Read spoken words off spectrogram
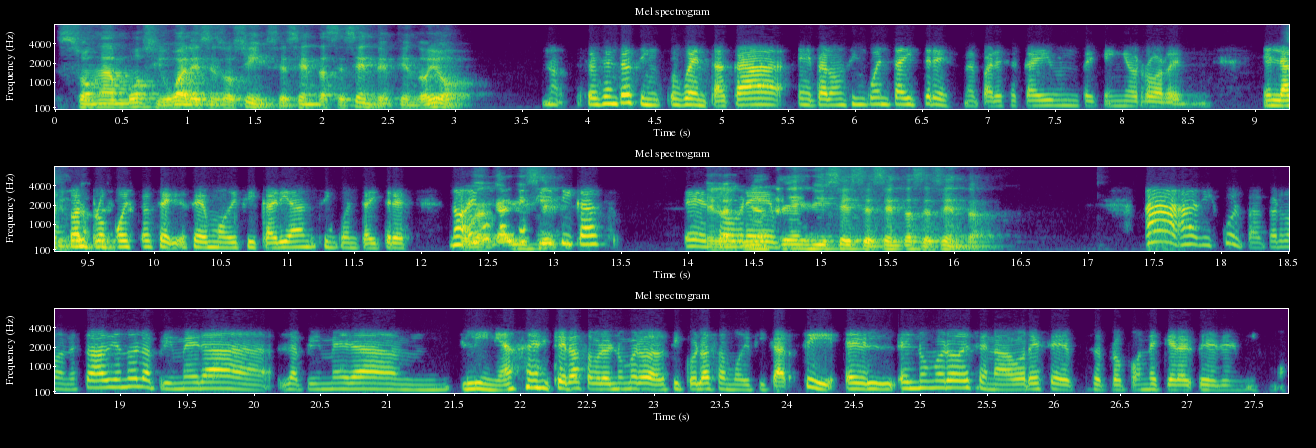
son ambos iguales, eso sí, 60-60, entiendo yo. No, 60-50, acá, eh, perdón, 53, me parece que hay un pequeño error. En, en la actual propuesta se, se, modificarían 53. No, hay muchas críticas eh, en sobre... La 3 dice 60-60. Ah, ah, disculpa, perdón, estaba viendo la primera, la primera mm, línea, que era sobre el número de artículos a modificar. Sí, el, el número de senadores se, se propone que era, el mismo.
